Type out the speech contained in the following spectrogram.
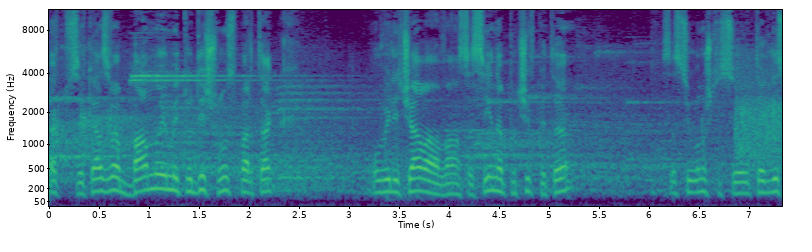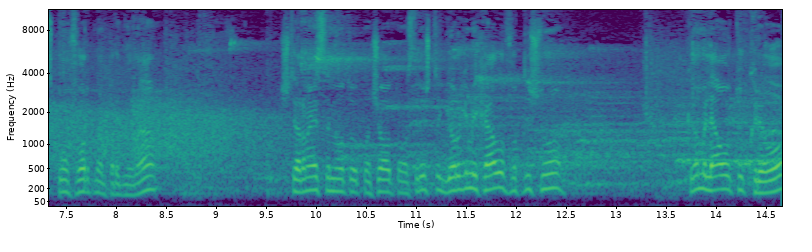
Както се казва, бавно и методично Спартак увеличава аванса си на почивката със сигурност ще се отегли с комфортна преднина. 14 минута от началото на среща. Георги Михайлов отлично към лявото крило.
